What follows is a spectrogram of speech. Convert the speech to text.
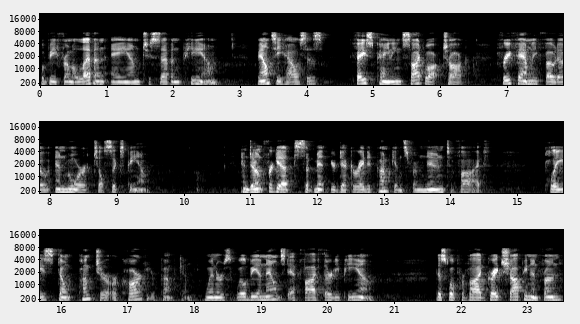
will be from 11 a.m. to 7 p.m. Bouncy houses, face painting, sidewalk chalk, free family photo, and more till 6 p.m. And don't forget to submit your decorated pumpkins from noon to 5. Please don't puncture or carve your pumpkin. Winners will be announced at 5:30 p.m. This will provide great shopping and fun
